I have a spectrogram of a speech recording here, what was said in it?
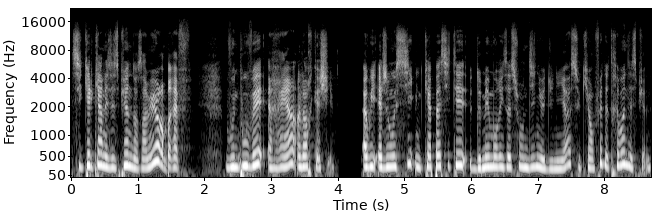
si quelqu'un les espionne dans un mur, bref. Vous ne pouvez rien leur cacher. Ah oui, elles ont aussi une capacité de mémorisation digne d'une IA, ce qui en fait de très bonnes espionnes.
